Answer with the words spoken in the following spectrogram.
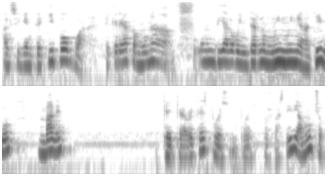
al siguiente equipo, te crea como una, un diálogo interno muy, muy negativo, ¿vale? Que, a veces pues, pues, pues fastidia mucho.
